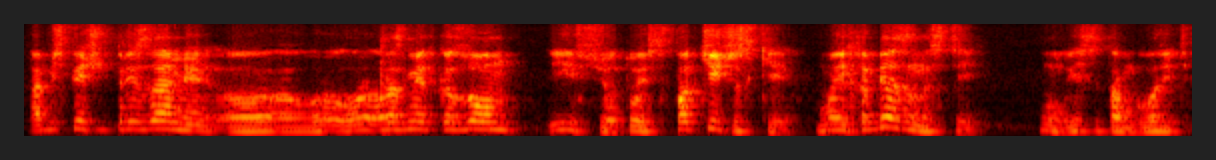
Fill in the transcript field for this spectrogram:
обеспечить призами, э, разметка зон и все. То есть фактически моих обязанностей ну, если там говорить,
